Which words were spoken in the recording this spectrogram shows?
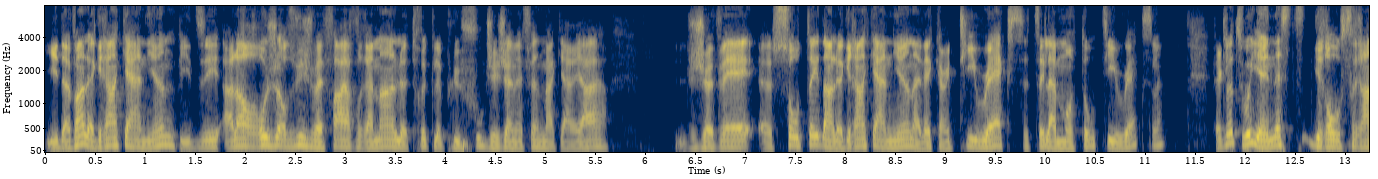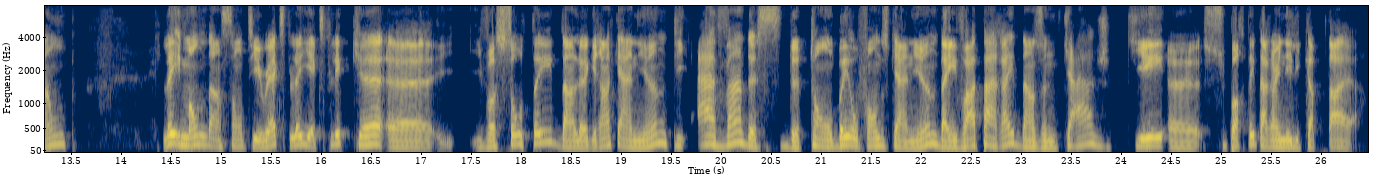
Il est devant le Grand Canyon, puis il dit Alors aujourd'hui, je vais faire vraiment le truc le plus fou que j'ai jamais fait de ma carrière. Je vais euh, sauter dans le Grand Canyon avec un T-Rex, tu sais, la moto T-Rex. Fait que là, tu vois, il y a une grosse rampe. Là, il monte dans son T-Rex, puis là, il explique que euh, il va sauter dans le Grand Canyon, puis avant de, de tomber au fond du canyon, ben, il va apparaître dans une cage qui est euh, supportée par un hélicoptère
